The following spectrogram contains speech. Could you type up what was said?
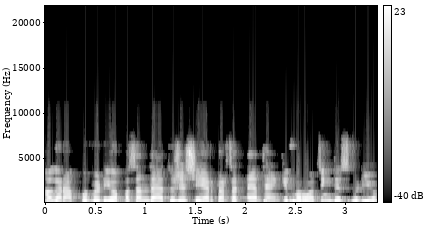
अगर आपको वीडियो पसंद आया तो उसे शेयर कर सकते हैं। Thank you for watching this video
